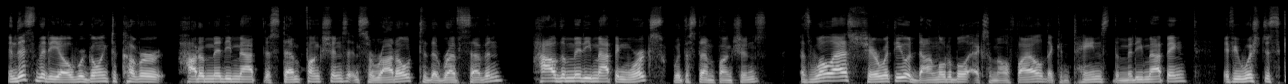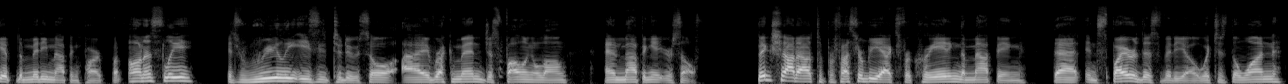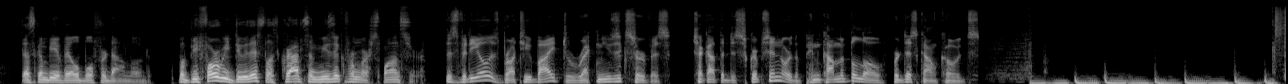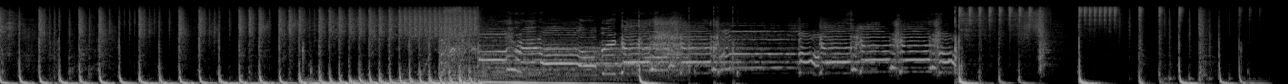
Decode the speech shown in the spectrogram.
In this video, we're going to cover how to MIDI map the stem functions in Serato to the Rev 7, how the MIDI mapping works with the stem functions, as well as share with you a downloadable XML file that contains the MIDI mapping if you wish to skip the MIDI mapping part. But honestly, it's really easy to do, so I recommend just following along and mapping it yourself. Big shout out to Professor BX for creating the mapping that inspired this video, which is the one that's going to be available for download. But before we do this, let's grab some music from our sponsor. This video is brought to you by Direct Music Service. Check out the description or the pinned comment below for discount codes.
